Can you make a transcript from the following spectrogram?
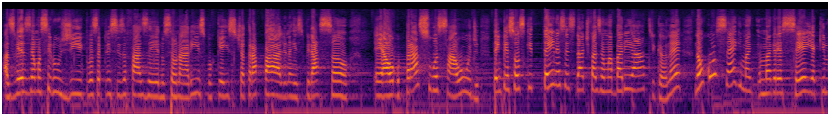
Às vezes é uma cirurgia que você precisa fazer no seu nariz, porque isso te atrapalha na respiração é algo para a sua saúde, tem pessoas que têm necessidade de fazer uma bariátrica, né? Não consegue emagrecer e aquilo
